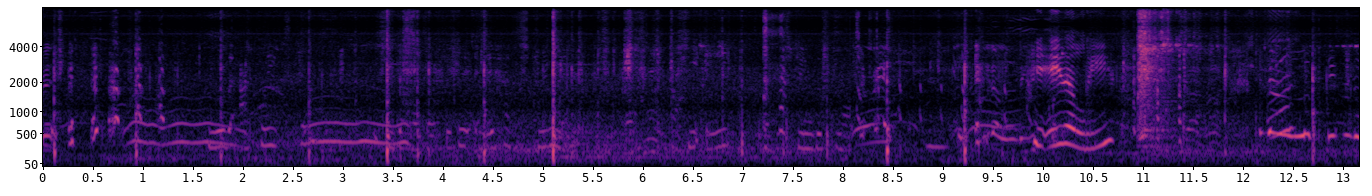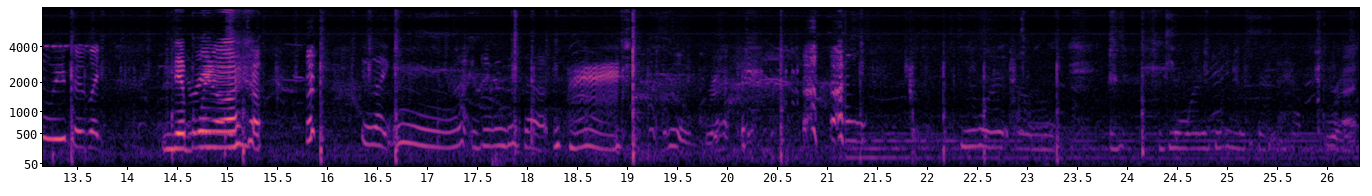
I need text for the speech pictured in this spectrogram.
it. You know? The athletes? She got a it and it has string. She ate a string before. Ate a leaf. He ate a leaf, No, look, this is a leaf. There's like nibbling on. You're like, mm, not giving this up. Brat. Do you want, um, do you want to give him a cent? I have Right.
